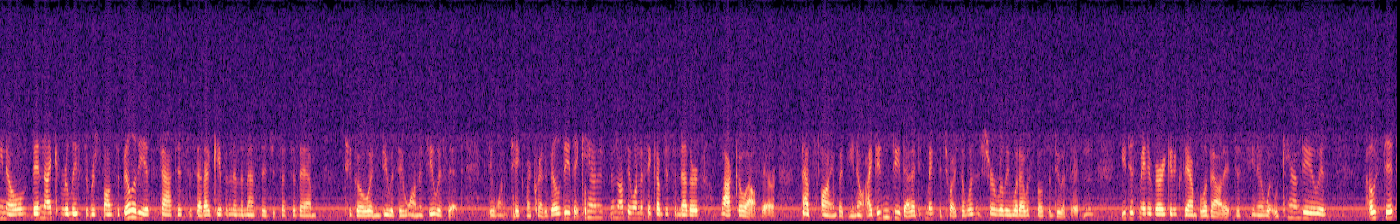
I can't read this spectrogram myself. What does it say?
you know, then I can release the responsibility of the fact is, that I've given them the message. It's up to them to go and do what they want to do with it. If they want to take my credibility, they can. If not, they want to think I'm just another wacko out there. that's fine. But you know, I didn't do that. I didn't make the choice. I wasn't sure really what I was supposed to do with it, and you just made a very good example about it. Just you know, what we can do is post it,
